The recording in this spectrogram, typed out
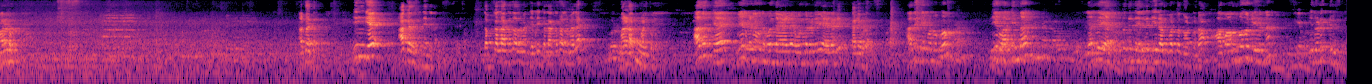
ಮರಳು. ಅರ್ಥ ಆಯ್ತಾ? ಹಿಂಗೆ ಹಾಕೋದು ಏನಿಲ್ಲ ದಪ್ಪ ಕಲ್ಲು ಹಾಕೋದು, ಅದ್ರ ಮೇಲೆ ಜಲ್ಲಿ ಕಲ್ಲು ಹಾಕೋದು, ಅದ್ರ ಮೇಲೆ ಮರಳ ಹಾಕೋದು ಅದಕ್ಕೆ ಮೇಲ್ಗಡೆ ಒಂದು ಒಂದು ಎರಡು, ಒಂದರಡಿ, ಎರಡಡಿ ಕಲೆ ಬಿಡೋದು. ಅದಕ್ಕೆ ಏನು ಮಾಡಬೇಕು? ನೀರು ಹೊರಗಿಂದ ಎಲ್ಲಿ ಸುತ್ತದಿಂದ ಎಲ್ಲಿ ನೀರು ಹರಿದು ಬರ್ತದೆ ನೋಡ್ಕೊಂಡು ಆ ಬಂದು ನೀರನ್ನ ಇದ್ರೊಳಗೆ ತಿಳಿಸ್ತದೆ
